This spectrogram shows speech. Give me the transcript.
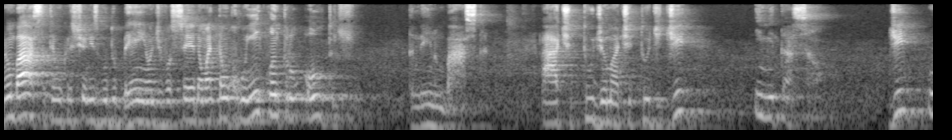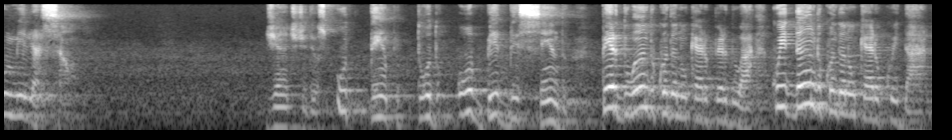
Não basta ter um cristianismo do bem, onde você não é tão ruim quanto outros também não basta. A atitude é uma atitude de imitação, de humilhação diante de Deus, o tempo todo obedecendo, perdoando quando eu não quero perdoar, cuidando quando eu não quero cuidar,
